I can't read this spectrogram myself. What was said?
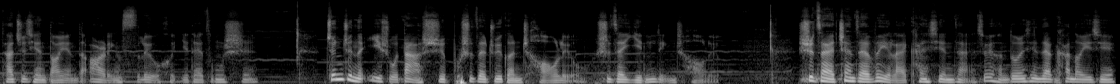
他之前导演的《二零四六》和《一代宗师》，真正的艺术大师不是在追赶潮流，是在引领潮流，是在站在未来看现在。所以很多人现在看到一些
